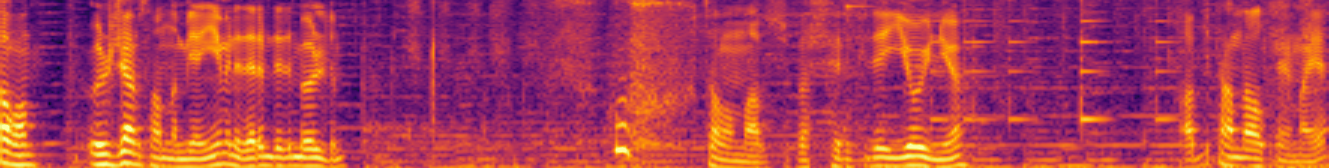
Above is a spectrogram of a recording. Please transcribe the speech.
Tamam. Öleceğim sandım ya. Yemin ederim dedim öldüm. Uf, tamam abi süper. Herifi de iyi oynuyor. Abi bir tane daha alt elmaya.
